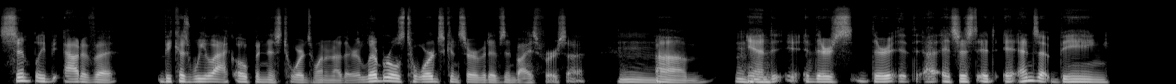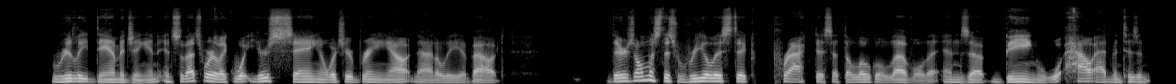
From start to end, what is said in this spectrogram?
simply out of a because we lack openness towards one another liberals towards conservatives and vice versa Mm. um Mhm. and it, there's there it, uh, it's just it, it ends up being really damaging and and so that's where like what you're saying and what you're bringing out Natalie about there's almost this realistic practice at the local level that ends up being wh- how adventism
